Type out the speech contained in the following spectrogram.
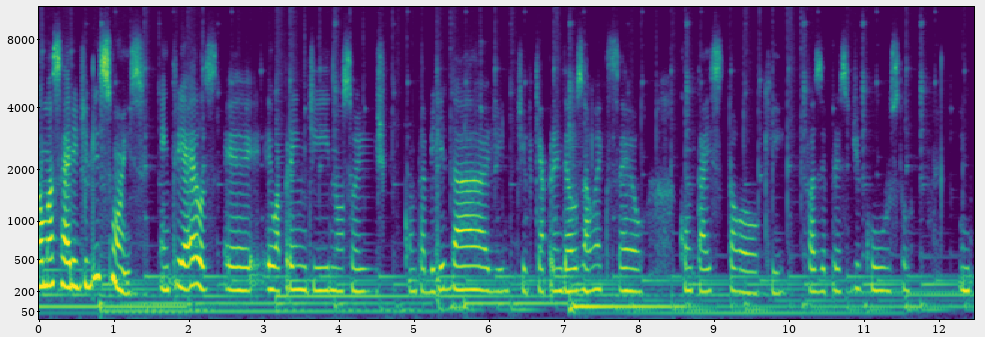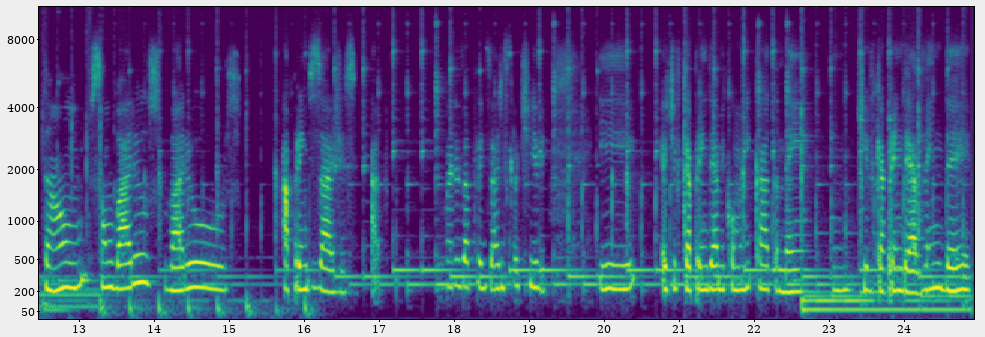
É uma série de lições. Entre elas, é, eu aprendi noções de contabilidade, tive que aprender a usar o Excel, contar estoque, fazer preço de custo. Então, são vários, vários aprendizagens, várias aprendizagens que eu tive. E eu tive que aprender a me comunicar também, tive que aprender a vender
